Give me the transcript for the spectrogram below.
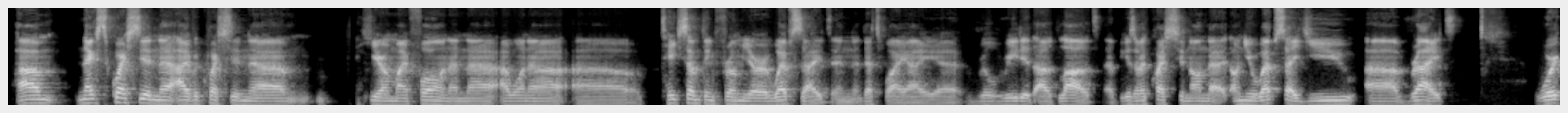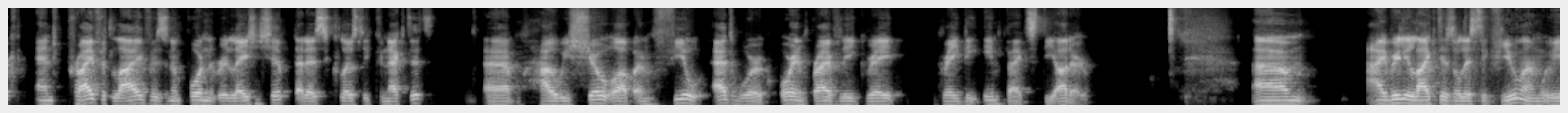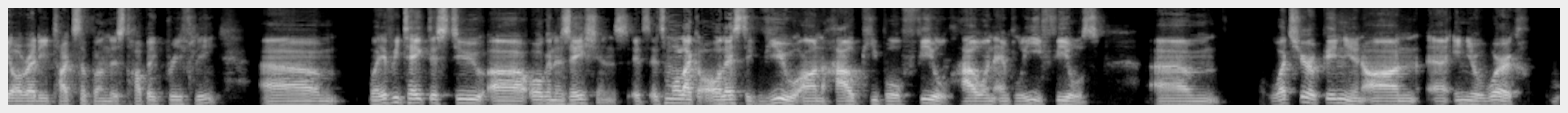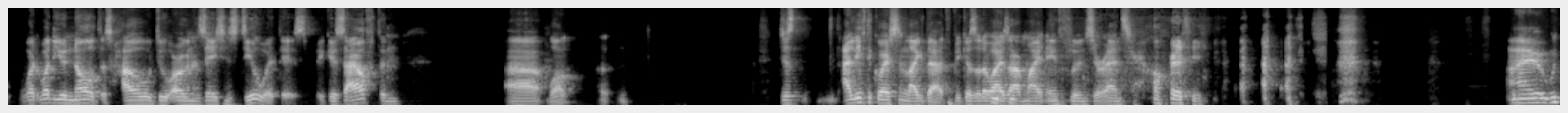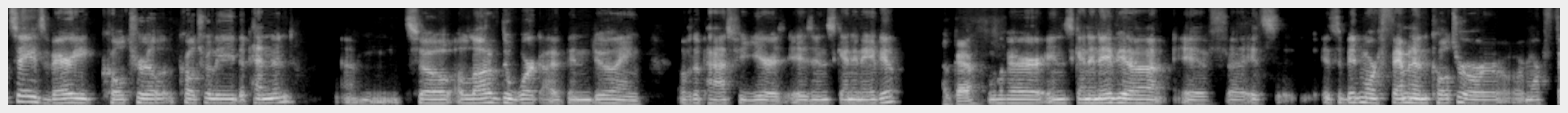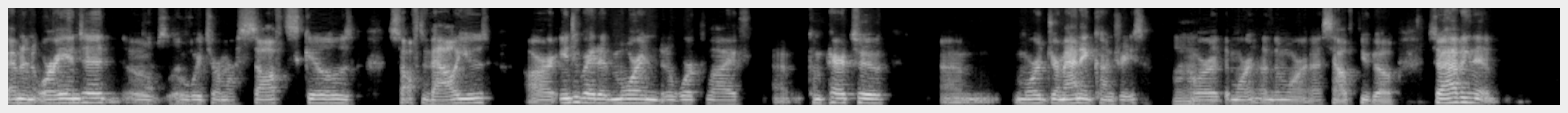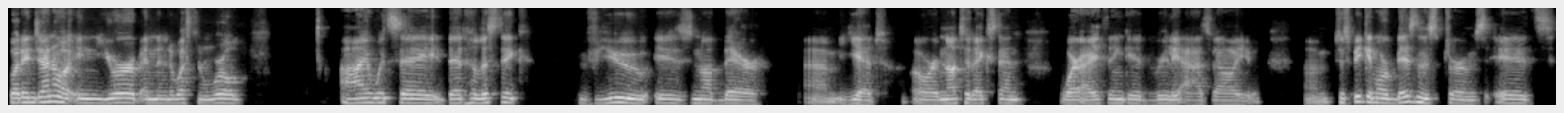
Um next question uh, i have a question um here on my phone and uh, i want to uh, take something from your website, and that's why I uh, will read it out loud uh, because I have a question on that. On your website, you uh, write, "Work and private life is an important relationship that is closely connected. Uh, how we show up and feel at work or in privately great greatly impacts the other." Um, I really like this holistic view, and we already touched upon this topic briefly. Um, but if we take this to uh, organizations, it's it's more like a holistic view on how people feel, how an employee feels. Um, what's your opinion on uh, in your work? What what do you notice? How do organizations deal with this? Because I often, uh, well, uh, just I leave the question like that because otherwise I might influence your answer already. I would say it's very cultural, culturally dependent. Um, so a lot of the work I've been doing over the past few years is in Scandinavia. Okay. Where in Scandinavia, if uh, it's it's a bit more feminine culture or or more feminine oriented, uh, which are more soft skills, soft values, are integrated more into the work life uh, compared to um, more Germanic countries mm-hmm. or the more the more uh, south you go. So having the, but in general in Europe and in the Western world, I would say that holistic view is not there um, yet, or not to the extent where I think it really adds value. Um, to speak in more business terms, it's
